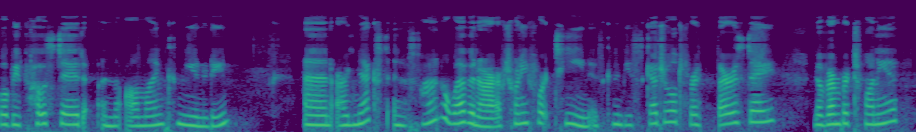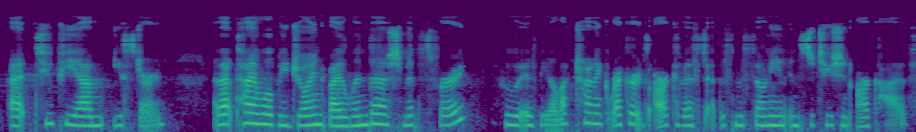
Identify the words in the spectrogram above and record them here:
will be posted in the online community. And our next and final webinar of 2014 is going to be scheduled for Thursday, November 20th at 2 p.m. Eastern. At that time, we'll be joined by Lynda Schmitz Fuhrig, who is the Electronic Records Archivist at the Smithsonian Institution Archives.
